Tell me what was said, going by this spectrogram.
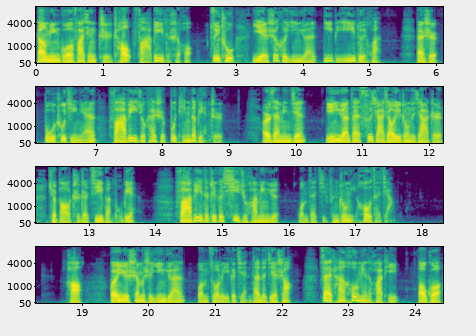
当民国发行纸钞法币的时候，最初也是和银元一比一兑换，但是不出几年，法币就开始不停的贬值。而在民间，银元在私下交易中的价值却保持着基本不变。法币的这个戏剧化命运，我们在几分钟以后再讲。好，关于什么是银元，我们做了一个简单的介绍。再谈后面的话题，包括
